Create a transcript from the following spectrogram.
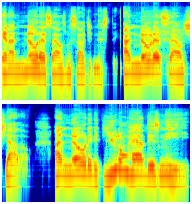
And I know that sounds misogynistic. I know that sounds shallow. I know that if you don't have this need,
